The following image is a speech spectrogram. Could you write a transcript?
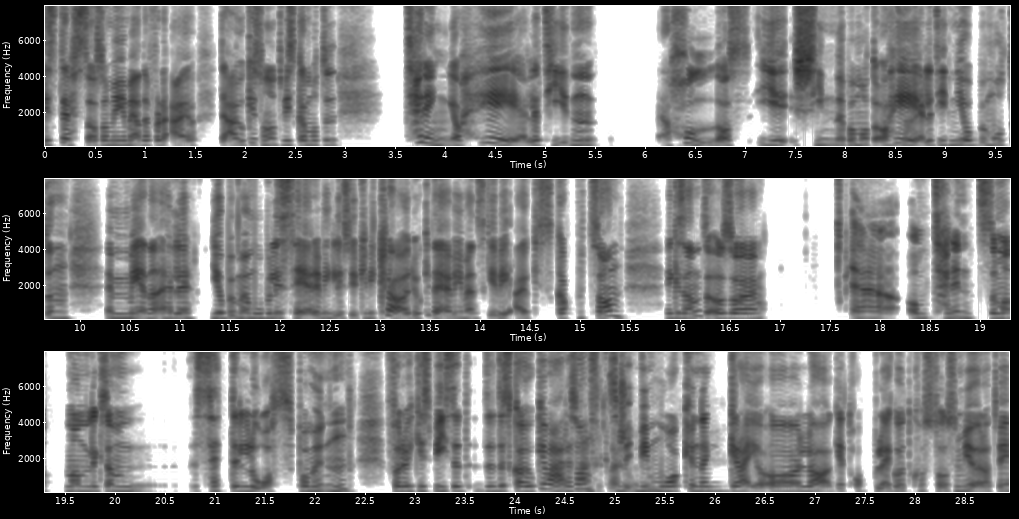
stressa så mye med det? For det er, jo, det er jo ikke sånn at vi skal måtte trenge å hele tiden holde oss i skinnet, på en måte, og hele tiden jobbe mot den, med den Eller jobbe med å mobilisere viljestyrke. Vi klarer jo ikke det, vi mennesker. Vi er jo ikke skapt sånn, ikke sant? Og så eh, omtrent som at man liksom setter lås på munnen for å ikke spise Det, det skal jo ikke være sånn. Ikke være Så vi, sånn. vi må kunne greie å lage et opplegg og et kosthold som gjør at vi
